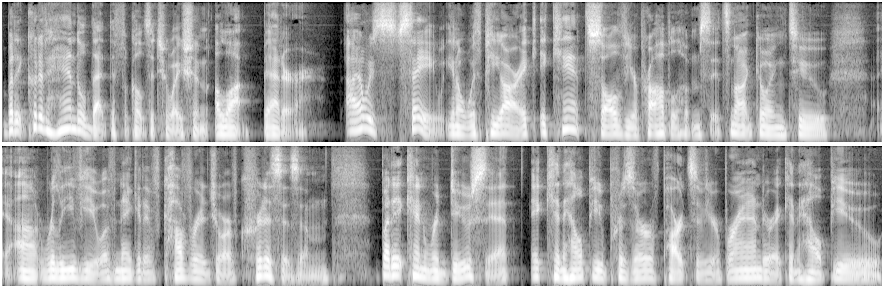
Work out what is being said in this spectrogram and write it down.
but it could have handled that difficult situation a lot better. I always say, you know, with PR, it, it can't solve your problems. It's not going to uh, relieve you of negative coverage or of criticism, but it can reduce it. It can help you preserve parts of your brand, or it can help you,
